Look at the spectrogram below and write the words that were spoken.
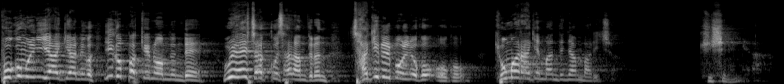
복음을 이야기하는 것 이것밖에 없는데 왜 자꾸 사람들은 자기를 보려고 오고 교만하게 만드냔 말이죠. 귀신입니다.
